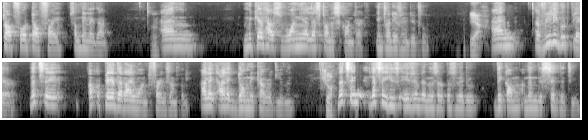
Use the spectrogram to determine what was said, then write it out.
top four, top five, something like that, and Mikel has one year left on his contract in 2022 Yeah. and a really good player. Let's say a, a player that I want, for example, I like I like Dominic Calvert-Lewin. Sure. Let's say let's say his agent and his representative they come and then they sit with you.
